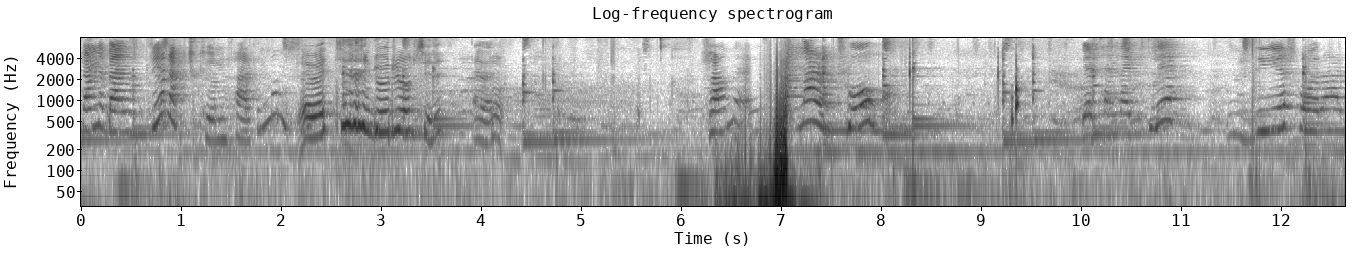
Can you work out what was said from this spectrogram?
Şu anda ben zıplayarak çıkıyorum. Farkında mısın? Evet görüyorum seni. Evet. Şu anda insanlar çok yetenekli diye sorar.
